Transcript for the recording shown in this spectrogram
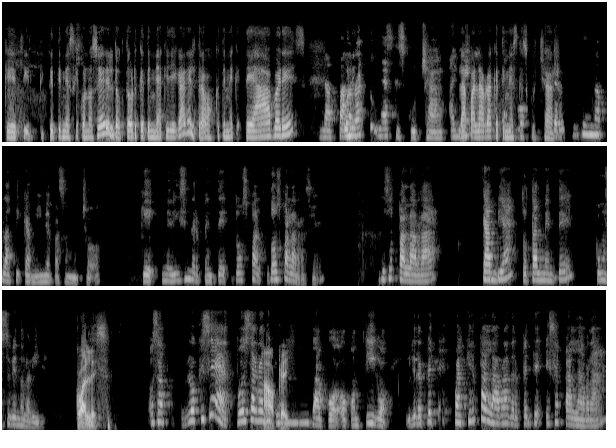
que te, tenías que conocer, el doctor que tenía que llegar, el trabajo que tenía que... Te abres. La palabra que tenías que escuchar. la palabra que tenías que escuchar. De repente una plática a mí me pasa mucho, que me dicen de repente dos, dos palabras, ¿eh? esa palabra cambia totalmente cómo estoy viendo la vida. ¿Cuáles? O sea, lo que sea, puedo estar hablando ah, o, contigo, y de repente, cualquier palabra, de repente, esa palabra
